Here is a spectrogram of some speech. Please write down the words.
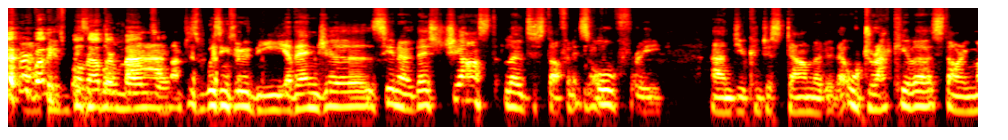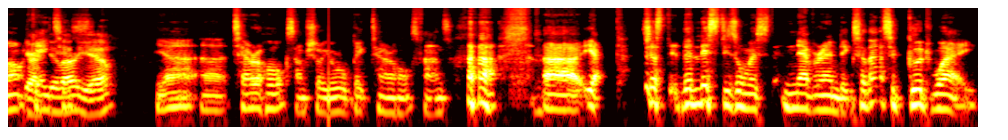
Everybody's pulling out their phones. I'm just whizzing through the Avengers. You know, there's just loads of stuff, and it's all free, and you can just download it. They're all Dracula, starring Mark Dracula, Gatiss. yeah. Yeah, uh, Terrahawks. I'm sure you're all big Terrahawks fans. uh, yeah, just the list is almost never ending. So that's a good way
